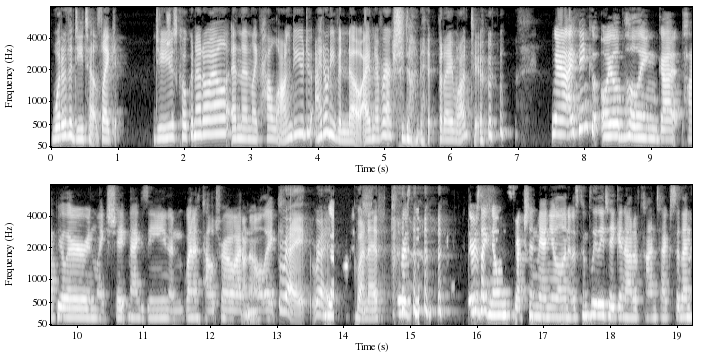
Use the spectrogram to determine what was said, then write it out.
what are the details? Like do you use coconut oil and then like how long do you do? I don't even know. I've never actually done it, but I want to. yeah, I think oil pulling got popular in like Shape magazine and Gwyneth Paltrow, I don't know, like Right, right. Gwyneth there was like no instruction manual and it was completely taken out of context. So then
